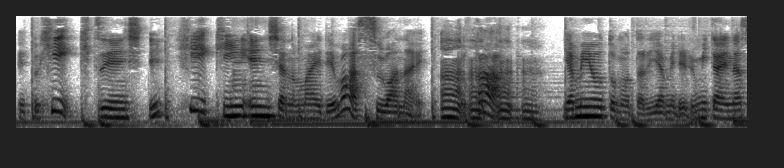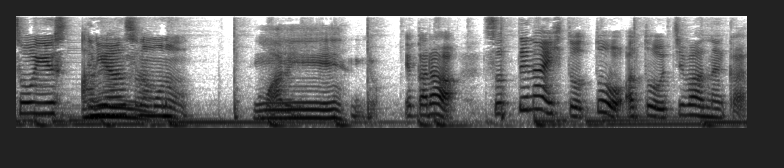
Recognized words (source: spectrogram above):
えっと、非喫煙しえ？非禁煙者の前では吸わないうんとかやめようと思ったらやめれるみたいなそういうニュアンスのものうんもあるよ。だから吸ってない人とあとうちはなんか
